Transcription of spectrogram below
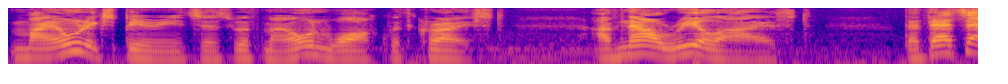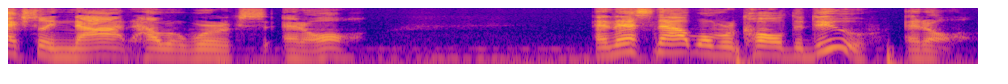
my own experiences with my own walk with Christ, I've now realized that that's actually not how it works at all. And that's not what we're called to do at all.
